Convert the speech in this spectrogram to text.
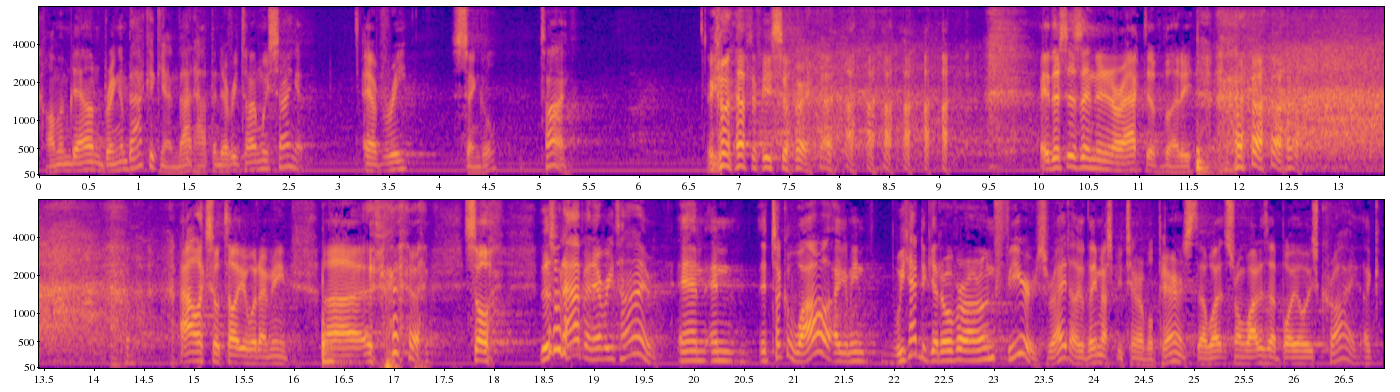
calm him down, bring him back again. That happened every time we sang it. Every single time. You don't have to be sorry. Hey, this isn't interactive, buddy. Alex will tell you what I mean. Uh, so this would happen every time. And, and it took a while. I mean, we had to get over our own fears, right? Like, they must be terrible parents. What's wrong? Why does that boy always cry? Like,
